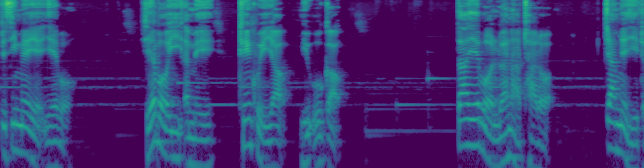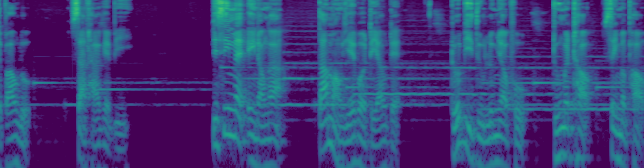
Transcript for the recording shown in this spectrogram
ပစ္စည်းမဲ့ရဲ့ရဲဘော်ရဲဘော်ဤအမေထင်းခွေရောက်မြူအိုးကောက်တားရဲဘော်လွမ်းနာထတော့ကြမျက်ရည်တစ်ပေါက်လို့စထားခဲ့ပြီးပစ္စည်းမဲ့အိမ်တော်ကတားမောင်ရဲဘော်တယောက်တဲ့ဒုပြည်သူလွတ်မြောက်ဖို့ဒူးမထောက်စိတ်မဖောက်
